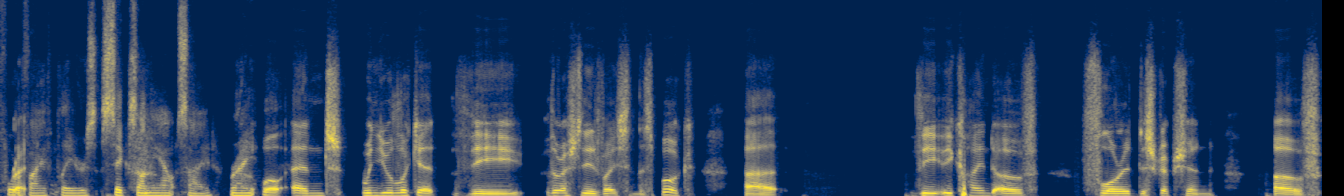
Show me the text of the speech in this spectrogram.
four or five players, six on the outside, right? Well, and when you look at the the rest of the advice in this book, uh, the the kind of florid description of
